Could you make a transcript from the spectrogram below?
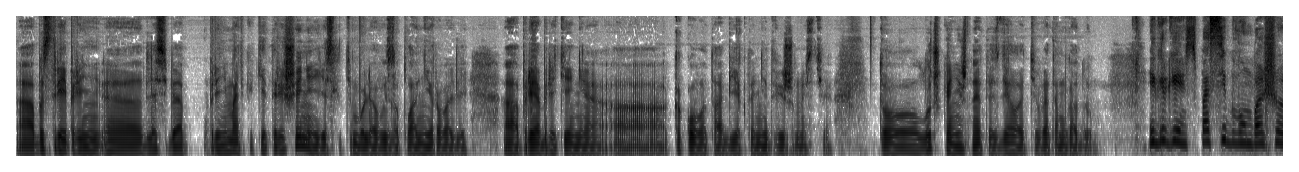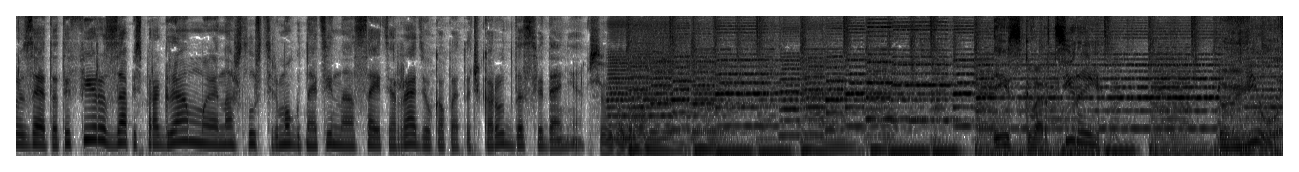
быстрее для себя принимать какие-то решения, если тем более вы запланировали приобретение какого-то объекта недвижимости, то лучше, конечно, это сделать в этом году. Игорь Евгеньевич, спасибо вам большое за этот эфир. Запись программы наши слушатели могут найти на сайте radiokp.ru. До свидания. Всего доброго. Из квартиры в виллы.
